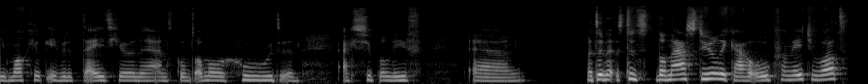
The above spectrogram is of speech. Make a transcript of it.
je mag je ook even de tijd gunnen en het komt allemaal goed. En echt super lief. Ehm, maar daarna stuurde ik haar ook van weet je wat,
